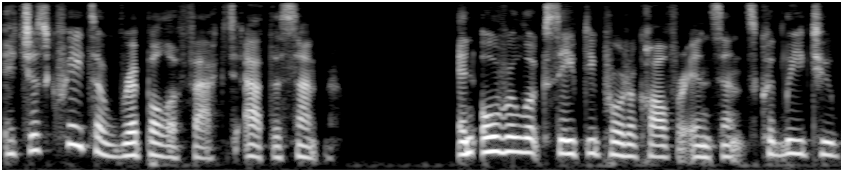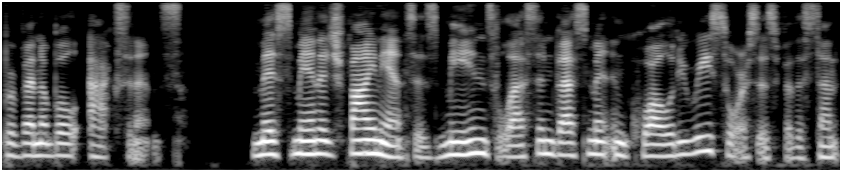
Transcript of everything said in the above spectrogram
it just creates a ripple effect at the center. An overlooked safety protocol, for instance, could lead to preventable accidents. Mismanaged finances means less investment in quality resources for the center.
